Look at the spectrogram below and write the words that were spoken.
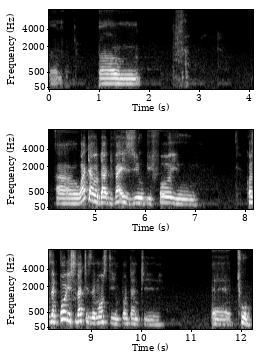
Um, um, uh, what I would advise you before you, because the policy, that is the most important uh, tool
